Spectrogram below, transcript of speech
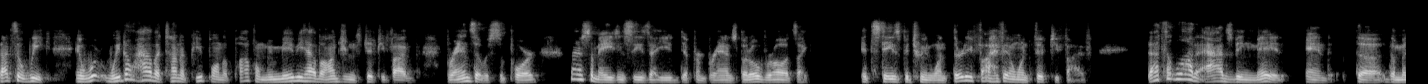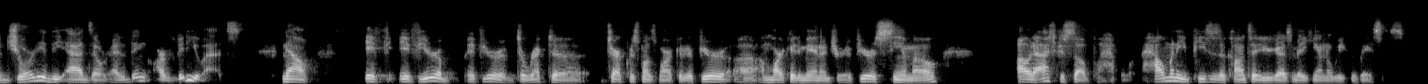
That's a week, and we're, we do not have a ton of people on the platform. We maybe have 155 brands that we support. There's some agencies that use different brands, but overall, it's like it stays between 135 and 155. That's a lot of ads being made, and the the majority of the ads that we're editing are video ads. Now, if if you're a if you're a direct uh, direct response marketer, if you're a, a marketing manager, if you're a CMO, I would ask yourself how, how many pieces of content are you guys making on a weekly basis?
